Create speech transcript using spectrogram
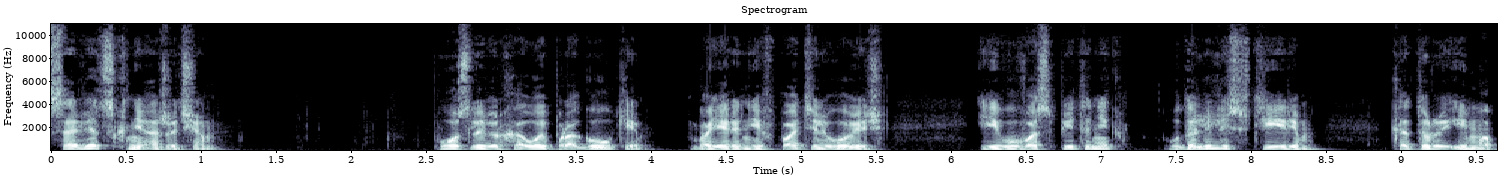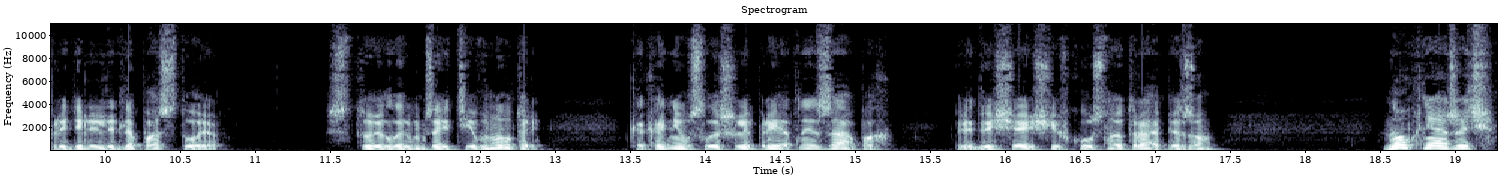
Совет с княжичем. После верховой прогулки боярин Евпатий Львович и его воспитанник удалились в терем, который им определили для постоя. Стоило им зайти внутрь, как они услышали приятный запах, предвещающий вкусную трапезу. «Ну, княжич,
